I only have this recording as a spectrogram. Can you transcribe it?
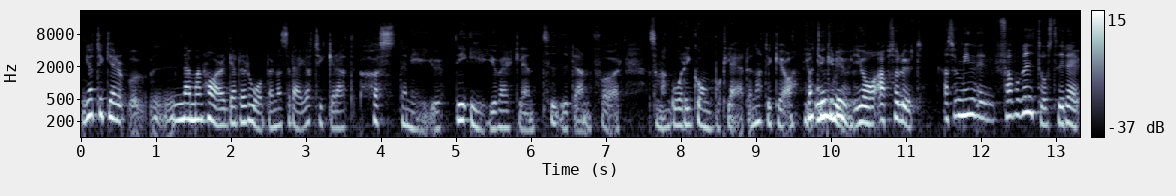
jag tycker, när man har garderoben och sådär, jag tycker att hösten är ju, det är ju verkligen tiden för, alltså man går igång på kläderna tycker jag. Vad tycker Oh, du? Ja, absolut. Alltså min eh, favoritårstid är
